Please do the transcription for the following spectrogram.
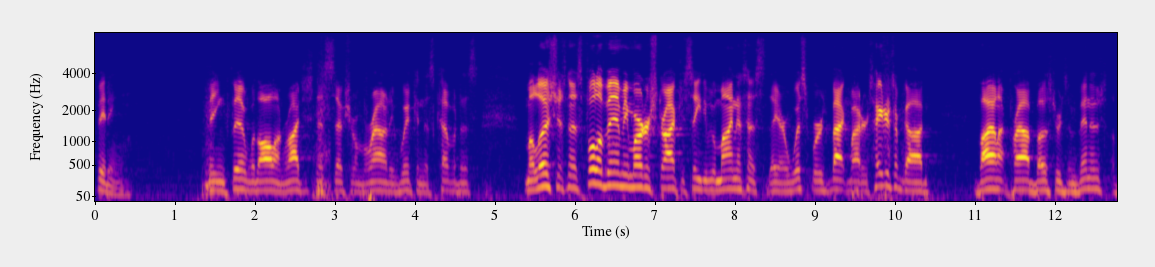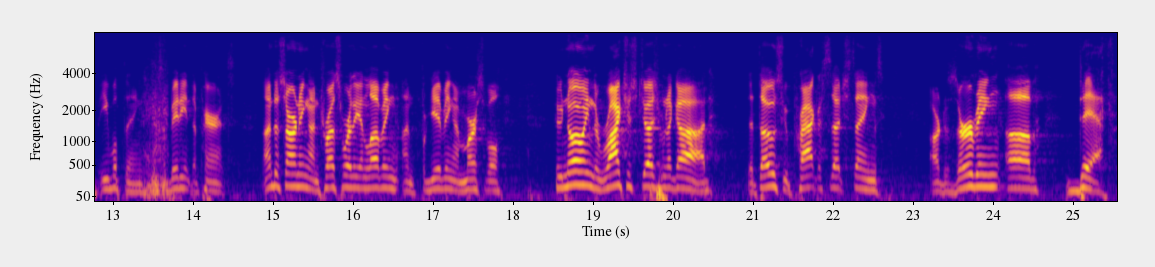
fitting, being filled with all unrighteousness, sexual immorality, wickedness, covetousness, maliciousness, full of envy, murder, strife, deceit, evil mindedness. They are whisperers, backbiters, haters of God, violent, proud, boasters, inventors of evil things, disobedient to parents, undiscerning, untrustworthy, unloving, unforgiving, unmerciful, who knowing the righteous judgment of God, that those who practice such things are deserving of death.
